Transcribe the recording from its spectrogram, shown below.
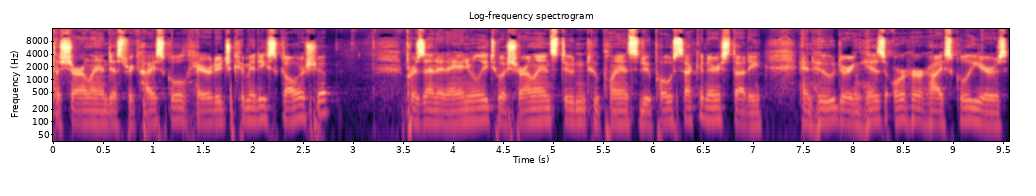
The Char-Lan District High School Heritage Committee Scholarship presented annually to a Char-Lan student who plans to do post secondary study and who, during his or her high school years,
